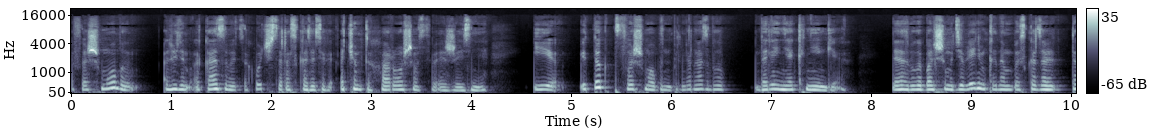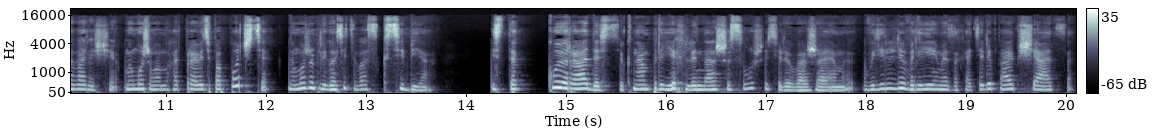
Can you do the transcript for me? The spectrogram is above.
флешмобы, а людям, оказывается, хочется рассказывать о, чем-то хорошем в своей жизни. И итог флешмоба, например, у нас было дарение книги. Для нас было большим удивлением, когда мы бы сказали, товарищи, мы можем вам их отправить по почте, но можем пригласить вас к себе. И с такой радостью к нам приехали наши слушатели, уважаемые, выделили время, захотели пообщаться.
